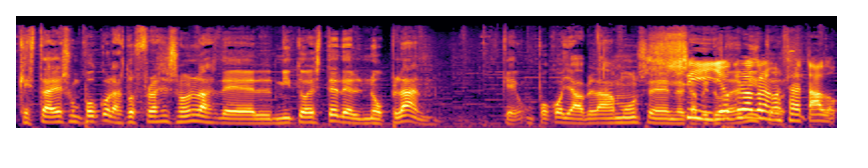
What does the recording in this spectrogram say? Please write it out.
Que esta es un poco, las dos frases son las del mito este del no plan, que un poco ya hablamos en el Sí, capítulo yo de creo que lo hemos tratado.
